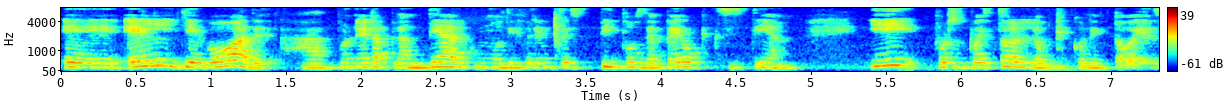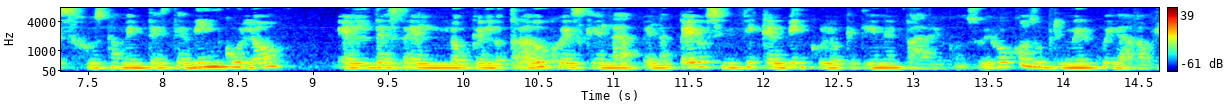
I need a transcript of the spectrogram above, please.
eh, él llegó a, a, poner, a plantear como diferentes tipos de apego que existían. Y por supuesto lo que conectó es justamente este vínculo. Él, desde lo que lo tradujo es que el apego significa el vínculo que tiene el padre con su hijo, con su primer cuidador.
